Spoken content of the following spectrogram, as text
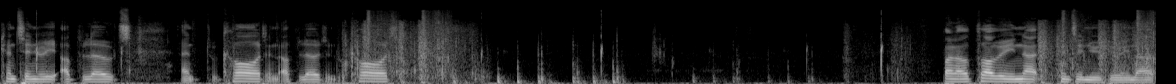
continually upload and record and upload and record but I'll probably not continue doing that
